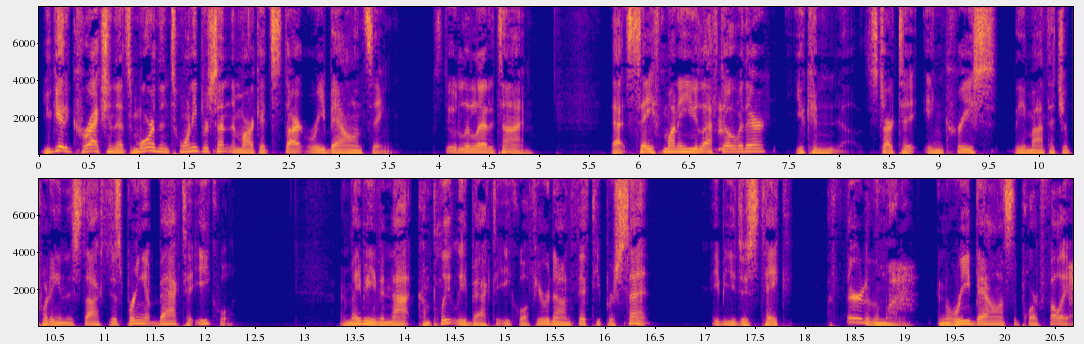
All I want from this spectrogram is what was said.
you get a correction that's more than 20% in the market, start rebalancing. Let's do it a little at a time. That safe money you left over there, you can start to increase the amount that you're putting in the stocks. Just bring it back to equal. Or maybe even not completely back to equal. If you were down 50%, Maybe you just take a third of the money and rebalance the portfolio.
